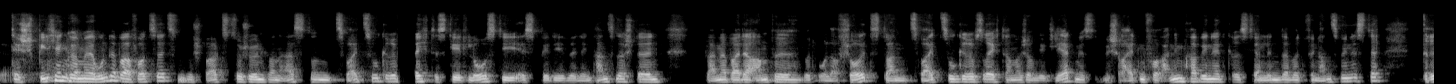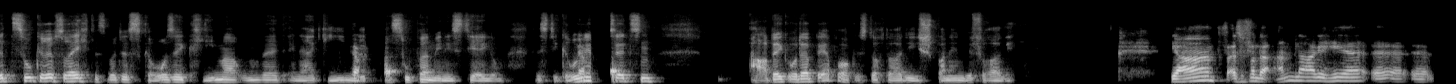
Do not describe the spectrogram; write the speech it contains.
Das, das Spielchen können wir ja wunderbar fortsetzen. Du sprachst so schön von Erst- und Zweitzugriffsrecht. Es geht los. Die SPD will den Kanzler stellen. Bleiben wir bei der Ampel, wird Olaf Scholz. Dann Zweitzugriffsrecht haben wir schon geklärt. Wir, wir schreiten voran im Kabinett. Christian Lindner wird Finanzminister. Drittzugriffsrecht, das wird das große Klima, Umwelt, Energie, ja. Superministerium, das die Grünen ja. setzen. Habeck oder Baerbock ist doch da die spannende Frage. Ja, also von der Anlage her, äh, äh,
